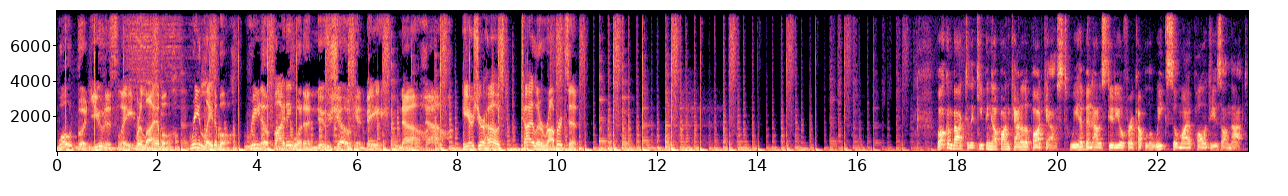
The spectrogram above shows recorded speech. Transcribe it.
won't put you to sleep. Reliable, relatable, redefining what a new show can be. Now, now, here's your host, Tyler Robertson. Welcome back to the Keeping Up on Canada podcast. We have been out of studio for a couple of weeks, so my apologies on that.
